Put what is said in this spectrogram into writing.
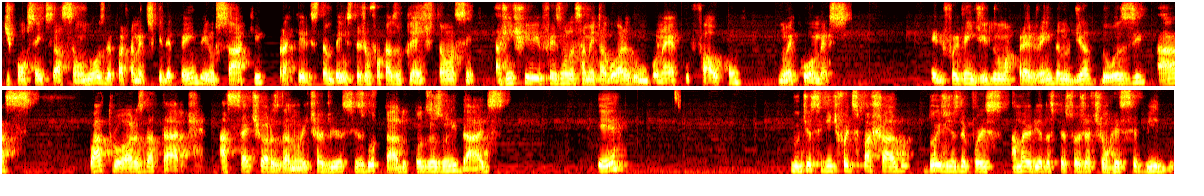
de conscientização nos departamentos que dependem o saque para que eles também estejam focados no cliente. Então, assim, a gente fez um lançamento agora de um boneco Falcon no e-commerce ele foi vendido numa pré-venda no dia 12 às 4 horas da tarde. Às 7 horas da noite havia se esgotado todas as unidades e no dia seguinte foi despachado. Dois dias depois, a maioria das pessoas já tinham recebido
